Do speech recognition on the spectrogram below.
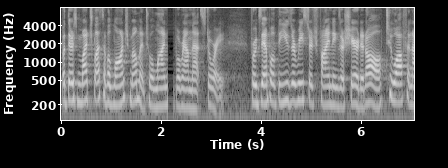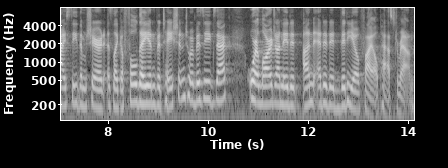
but there's much less of a launch moment to align people around that story. For example, if the user research findings are shared at all, too often I see them shared as like a full day invitation to a busy exec or a large unedited, unedited video file passed around.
